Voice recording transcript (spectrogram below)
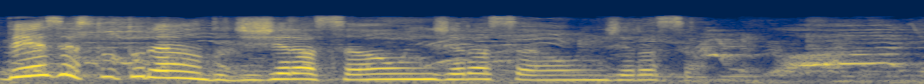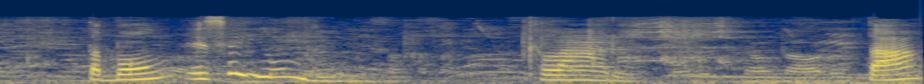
Desestruturando de geração em geração em geração. Tá bom? Esse é Jung. Claro. Tá?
